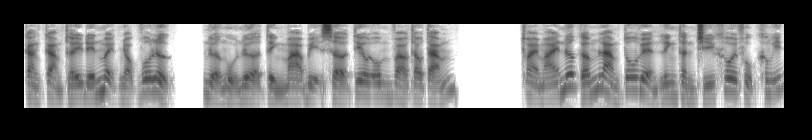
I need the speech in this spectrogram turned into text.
càng cảm thấy đến mệt nhọc vô lực, nửa ngủ nửa tỉnh mà bị sở tiêu ôm vào thao tắm. Thoải mái nước gấm làm Tô Huyền Linh thần trí khôi phục không ít,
